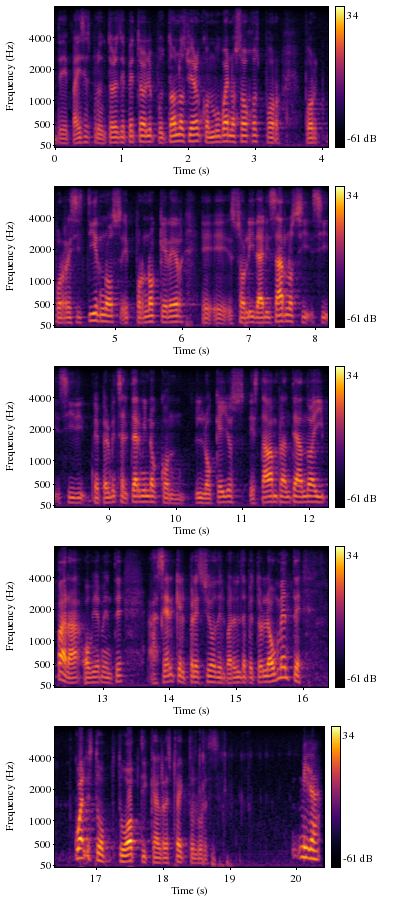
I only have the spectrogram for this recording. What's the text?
de, países productores de petróleo, pues no nos vieron con muy buenos ojos por, por, por resistirnos, eh, por no querer eh, eh, solidarizarnos, si, si, si me permites el término, con lo que ellos estaban planteando ahí para, obviamente, hacer que el precio del barril de petróleo aumente. ¿Cuál es tu, tu óptica al respecto, Lourdes? Mira,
